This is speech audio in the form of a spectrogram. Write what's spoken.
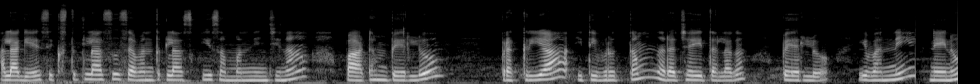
అలాగే సిక్స్త్ క్లాసు సెవెంత్ క్లాస్కి సంబంధించిన పాఠం పేర్లు ప్రక్రియ ఇతివృత్తం రచయితల పేర్లు. ఇవన్నీ నేను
